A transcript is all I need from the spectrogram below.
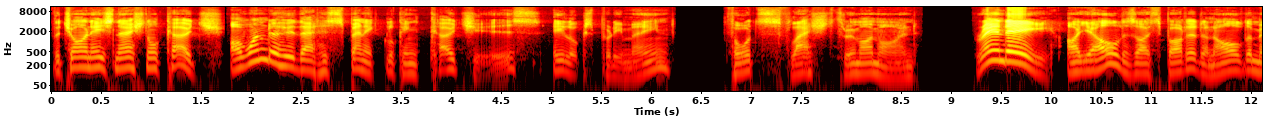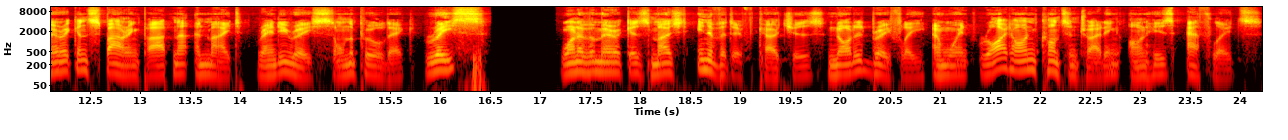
the Chinese national coach. I wonder who that Hispanic looking coach is. He looks pretty mean. Thoughts flashed through my mind. Randy! I yelled as I spotted an old American sparring partner and mate, Randy Reese, on the pool deck. Reese, one of America's most innovative coaches, nodded briefly and went right on concentrating on his athletes.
